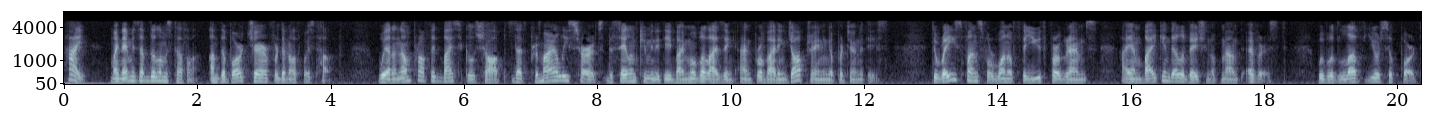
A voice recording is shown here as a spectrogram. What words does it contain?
Hi, my name is Abdullah Mustafa. I'm the board chair for the Northwest Hub. We are a non-profit bicycle shop that primarily serves the Salem community by mobilizing and providing job training opportunities. To raise funds for one of the youth programs, I am biking the elevation of Mount Everest. We would love your support.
